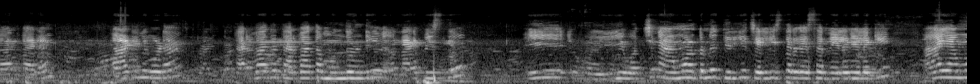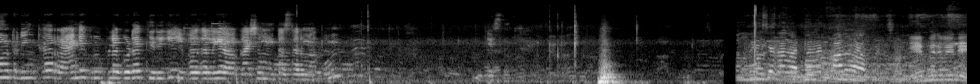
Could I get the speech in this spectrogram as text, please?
దాని ద్వారా వాటిని కూడా తర్వాత తర్వాత ముందుండి నడిపిస్తూ ఈ ఈ వచ్చిన అమౌంట్ను తిరిగి చెల్లిస్తారు కదా సార్ నెల నెలకి. ఆ అమౌంట్ ఇంకా రాని గ్రూప్లో కూడా తిరిగి ఇవ్వగలిగే అవకాశం ఉంటుంది సార్ మాకు. ఏ పెరిగింది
